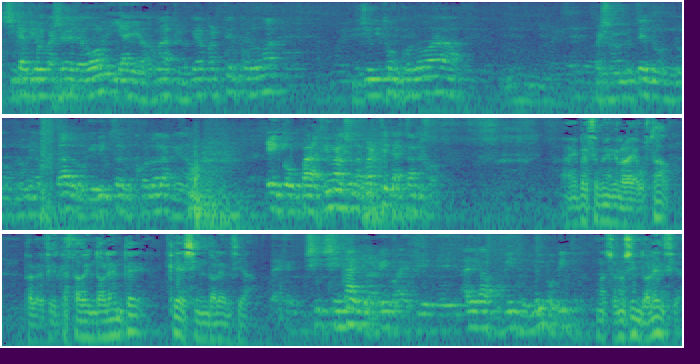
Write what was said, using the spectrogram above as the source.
sí que ha tenido ocasiones de gol y ha llegado más, pero en la primera parte el Córdoba, yo he visto un Córdoba mm, personalmente no, no- no me ha gustado lo que he visto del Córdoba en la parte en comparación a la segunda parte que está mejor. A mí me parece muy bien que no le haya gustado, pero decir que ha estado indolente, ¿qué es indolencia? Eh, Sin, sin daño arriba, es decir, ha llegado poquito, muy poquito. No, eso no es indolencia.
